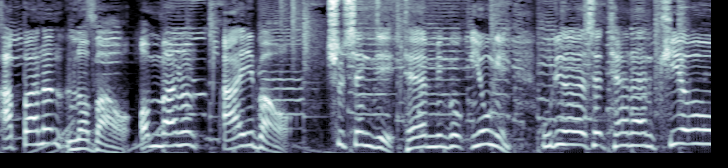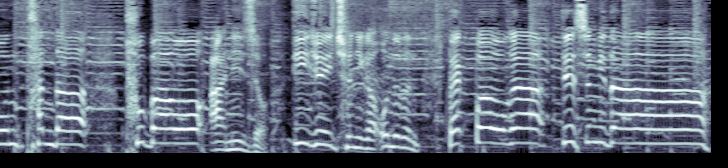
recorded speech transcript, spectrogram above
아빠는 러바오, 엄마는 아이바오. 출생지 대한민국 용인 우리나라에서 태어난 귀여운 판다 푸바오 아니죠 DJ 천이가 오늘은 백바오가 됐습니다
